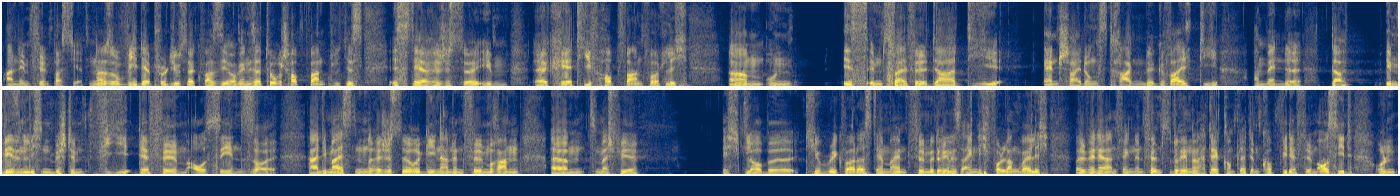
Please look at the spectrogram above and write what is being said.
an dem Film passiert. Ne? So wie der Producer quasi organisatorisch hauptverantwortlich ist, ist der Regisseur eben äh, kreativ hauptverantwortlich ähm, und ist im Zweifel da die entscheidungstragende Gewalt, die am Ende da im Wesentlichen bestimmt, wie der Film aussehen soll. Ja, die meisten Regisseure gehen an den Film ran, ähm, zum Beispiel ich glaube, Kubrick war das, der meint, Filme drehen ist eigentlich voll langweilig, weil wenn er anfängt, einen Film zu drehen, dann hat er komplett im Kopf, wie der Film aussieht und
